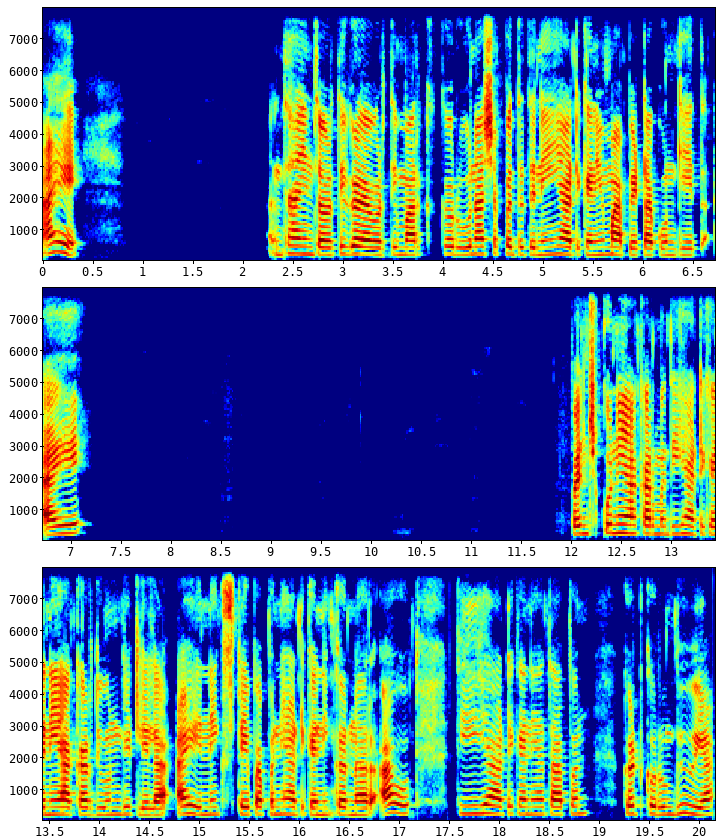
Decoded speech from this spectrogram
आहे. दहा इंचावरती गळ्यावरती मार्क करून अशा पद्धतीने ह्या ठिकाणी मापे टाकून घेत आहे. पंचकोनी आकारमध्ये ह्या ठिकाणी आकार देऊन घेतलेला आहे. नेक्स्ट स्टेप आपण ह्या ठिकाणी करणार आहोत. ती ह्या ठिकाणी आता आपण कट करून घेऊया.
